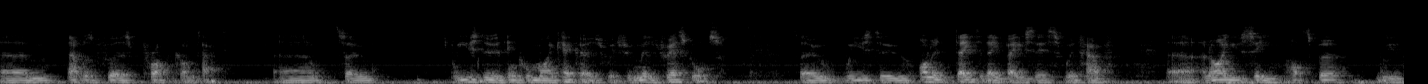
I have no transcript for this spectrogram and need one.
Um, that was the first proper contact. Um, so we used to do a thing called Mike Echoes, which were military escorts. So we used to, on a day-to-day basis, we'd have uh, an RUC Hotspur with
